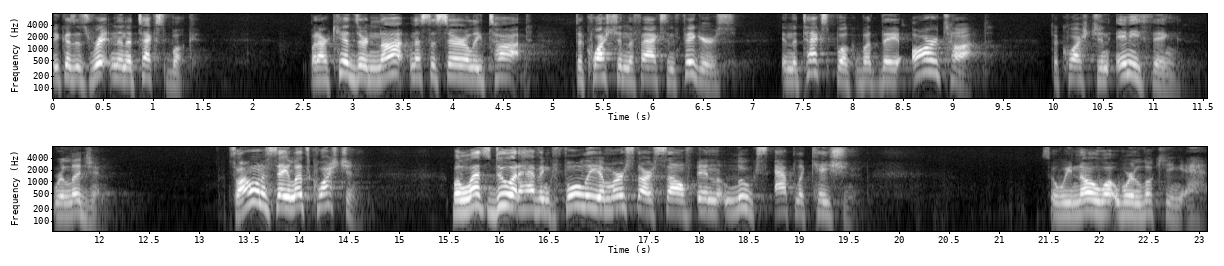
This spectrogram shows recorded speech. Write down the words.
because it's written in a textbook. But our kids are not necessarily taught to question the facts and figures in the textbook, but they are taught to question anything religion. So I want to say, let's question. But let's do it having fully immersed ourselves in Luke's application so we know what we're looking at.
